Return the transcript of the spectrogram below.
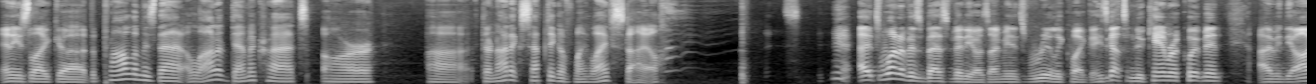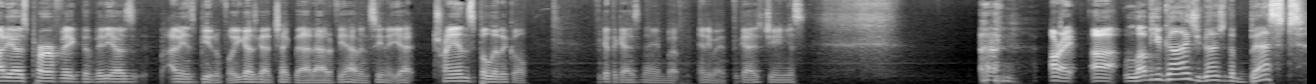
And he's like, uh, the problem is that a lot of Democrats are uh, they're not accepting of my lifestyle. it's one of his best videos. I mean, it's really quite good. He's got some new camera equipment. I mean, the audio is perfect. The videos, I mean, it's beautiful. You guys got to check that out if you haven't seen it yet. Trans Political. Forget the guy's name, but anyway, the guy's genius. all right, uh, love you guys. You guys are the best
